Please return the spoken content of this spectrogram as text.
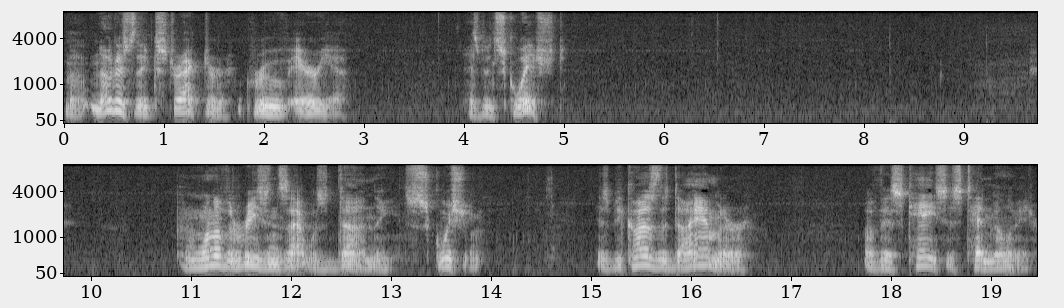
Now, notice the extractor groove area has been squished. And one of the reasons that was done, the squishing, is because the diameter of this case is 10 millimeter.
